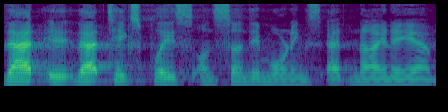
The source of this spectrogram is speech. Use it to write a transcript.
That, that takes place on Sunday mornings at 9 a.m.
